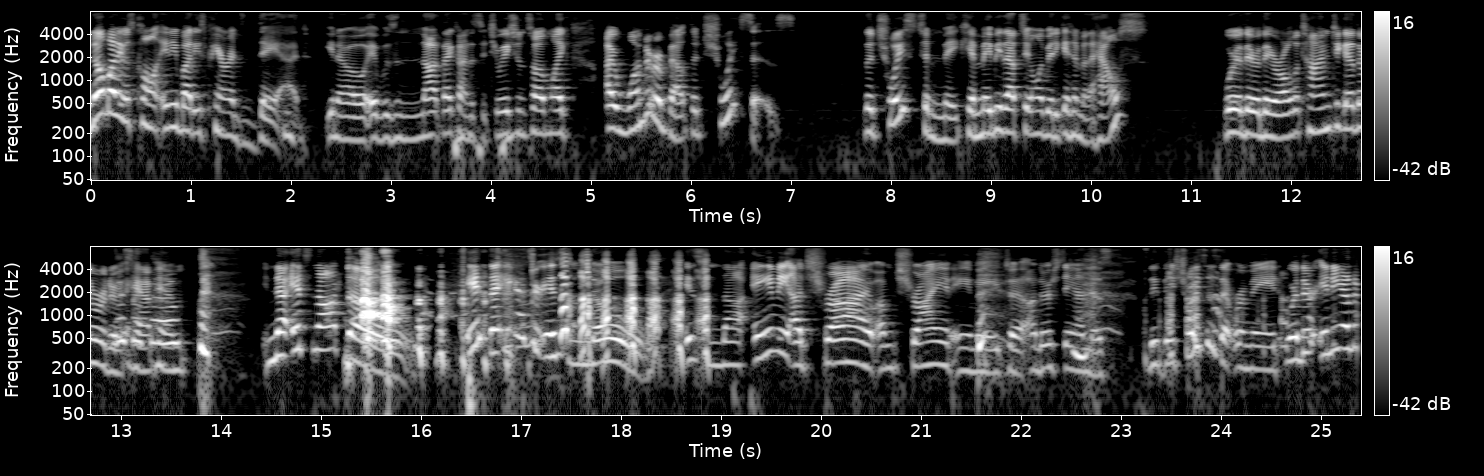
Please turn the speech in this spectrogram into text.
nobody was calling anybody's parents dad. Mm. You know, it was not that kind of situation. So I'm like, I wonder about the choices, the choice to make him. Maybe that's the only way to get him in the house, where they're there all the time together, or to have him. No, it's not though. it the answer is no. It's not. Amy, I try. I'm trying, Amy, to understand this. The, these choices that were made. Were there any other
